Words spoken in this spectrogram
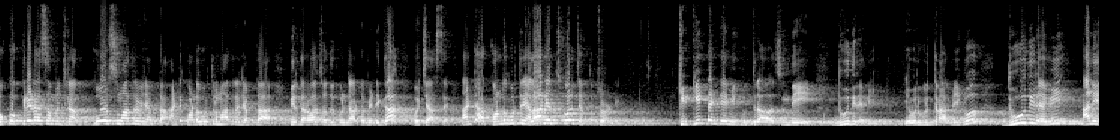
ఒక్కొక్క క్రీడకు సంబంధించిన కోర్సు మాత్రమే చెప్తా. అంటే కొండ గుర్తులు మాత్రం చెప్తా. మీరు తర్వాత చదువుకుంటే ఆటోమేటిక్గా వచ్చేస్తాయి. అంటే ఆ కొండ గుర్తుని ఎలా నేర్చుకోవాలో చెప్తా. చూడండి. క్రికెట్ అంటే మీకు గుర్తు రావాల్సింది దూది రవి. ఎవరు గుర్తు రావాలి మీకు? దూది రవి అనే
